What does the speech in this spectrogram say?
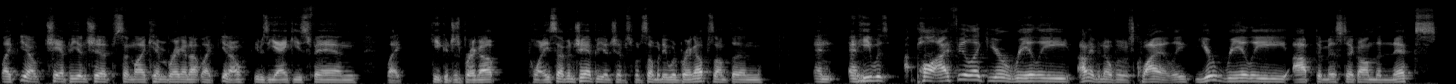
like you know championships and like him bringing up like you know he was a Yankees fan. Like he could just bring up 27 championships when somebody would bring up something. And and he was Paul. I feel like you're really. I don't even know if it was quietly. You're really optimistic on the Knicks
